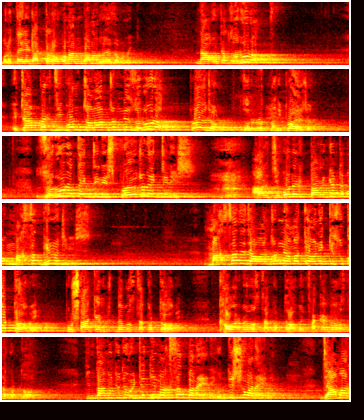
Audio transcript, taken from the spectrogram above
বলে, তাইলে ডাক্তার হব না, আমি বানর হয়ে যাব নাকি? না, ওটা জরুরত। এটা আপনার জীবন চলার জন্য জরুরত, প্রয়োজন। জরুরত মানে প্রয়োজন। জরুরত এক জিনিস, প্রয়োজন এক জিনিস। আর জীবনের টার্গেট এবং মাকসাদ ভিন্ন জিনিস। মাকসাদে যাওয়ার জন্য আমাকে অনেক কিছু করতে হবে। পোশাকের ব্যবস্থা করতে হবে, খাওয়ার ব্যবস্থা করতে হবে, থাকার ব্যবস্থা করতে হবে। কিন্তু আমি যদি ওইটাকে মাকসাদ বানাই নি, উদ্দেশ্য বানাই নি, যে আমার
